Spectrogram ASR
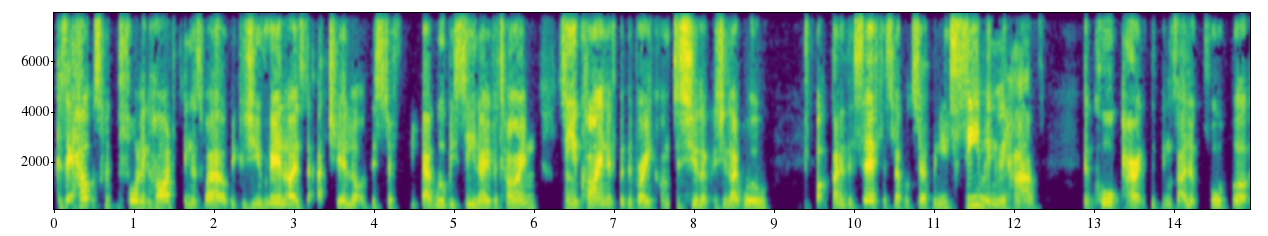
because it helps with the falling hard thing as well. Because you realise that actually a lot of this stuff yeah, will be seen over time. So Yeah. you kind of put the brake on just you're like because you're like, well, you've got kind of the surface level stuff, and you seemingly have the core character things that I look for, but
